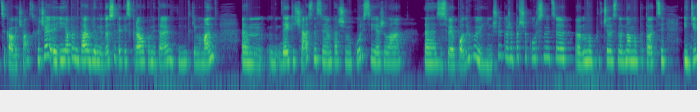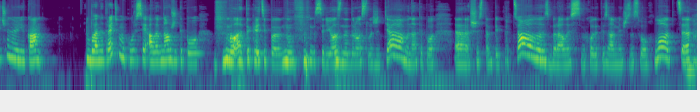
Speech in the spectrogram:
цікавий час. Хоча і я пам'ятаю, блін, і досі так яскраво пам'ятаю такий момент. Ем, Деякий час на своєму першому курсі я жила е, зі своєю подругою, іншою теж першокурсницею. Е, ми повчилися на одному потоці, і дівчиною, яка була на третьому курсі, але вона вже, типу, була таке, типу, ну, серйозне доросле життя. Вона, типу, е, щось там підпрацьовувала, збиралась виходити заміж за свого хлопця mm-hmm.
